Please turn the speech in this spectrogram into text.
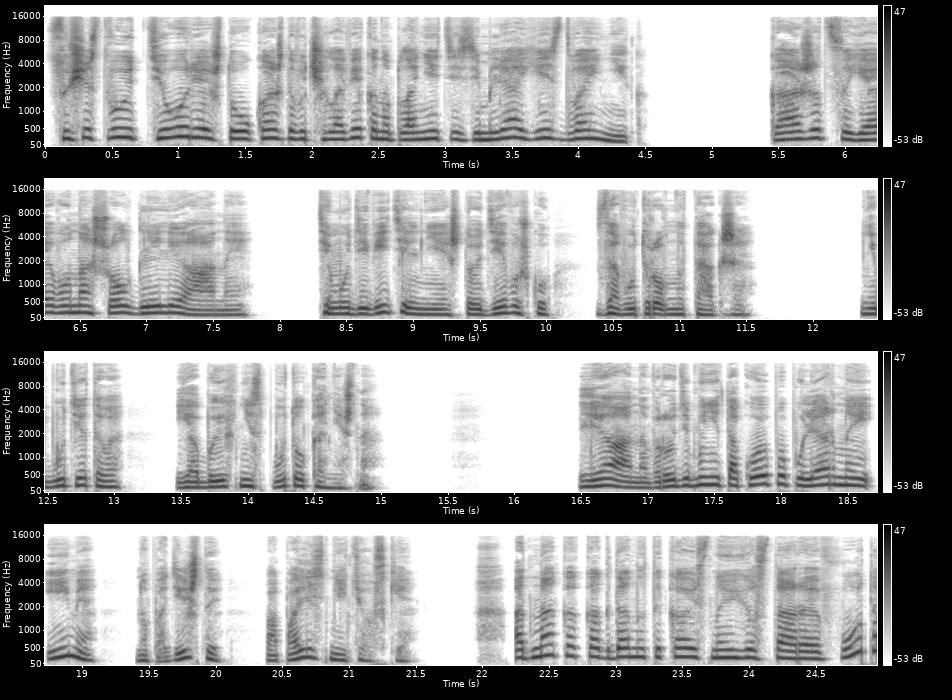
Существует теория, что у каждого человека на планете Земля есть двойник. Кажется, я его нашел для Лианы. Тем удивительнее, что девушку зовут ровно так же. Не будь этого, я бы их не спутал, конечно. Лиана, вроде бы не такое популярное имя, но поди ж ты, попались мне тезки. Однако, когда натыкаюсь на ее старое фото,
